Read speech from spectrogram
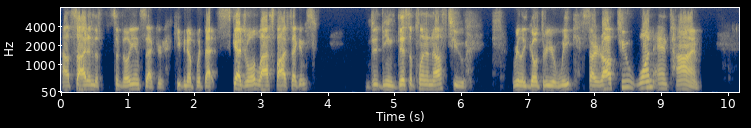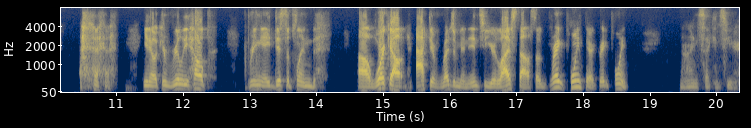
outside in the civilian sector, keeping up with that schedule. Last five seconds, being disciplined enough to really go through your week. Start it off two, one, and time. you know, it can really help bring a disciplined uh, workout active regimen into your lifestyle. So great point there, great point. Nine seconds here.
